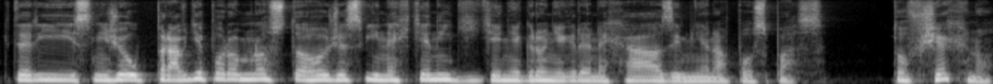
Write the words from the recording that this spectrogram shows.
který snižují pravděpodobnost toho, že svý nechtěný dítě někdo někde nechá zimně na pospas. To všechno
